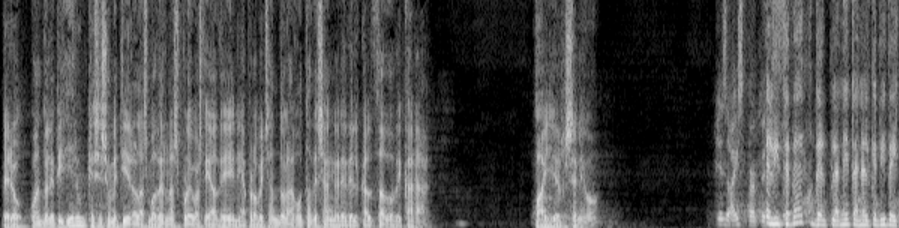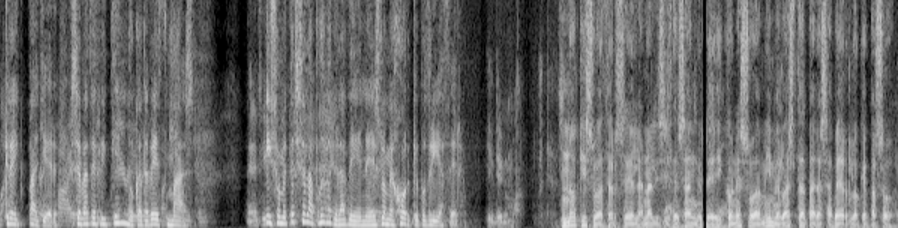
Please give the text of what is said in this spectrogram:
Pero cuando le pidieron que se sometiera a las modernas pruebas de ADN aprovechando la gota de sangre del calzado de cara, Payer se negó. El iceberg del planeta en el que vive Craig Payer se va derritiendo cada vez más y someterse a la prueba del ADN es lo mejor que podría hacer. No quiso hacerse el análisis de sangre y con eso a mí me basta para saber lo que pasó.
